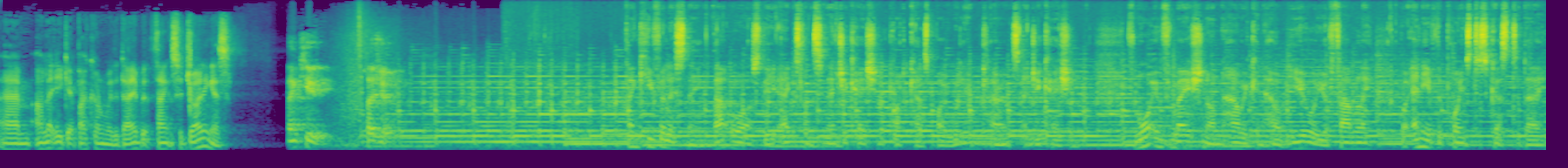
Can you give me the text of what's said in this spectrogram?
Um, I'll let you get back on with the day, but thanks for joining us. Thank you. Pleasure. Thank you for listening. That was the Excellence in Education podcast by William Clarence Education. For more information on how we can help you or your family, or any of the points discussed today,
